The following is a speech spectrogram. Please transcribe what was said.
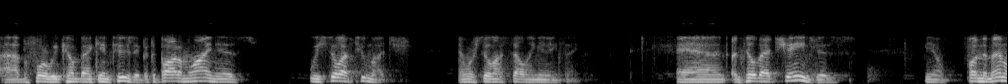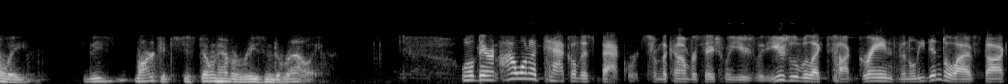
uh, before we come back in Tuesday. But the bottom line is we still have too much, and we're still not selling anything. And until that changes, you know, fundamentally, these markets just don't have a reason to rally. Well, Darren, I want to tackle this backwards from the conversation we usually do. Usually we like to talk grains, then lead into livestock.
